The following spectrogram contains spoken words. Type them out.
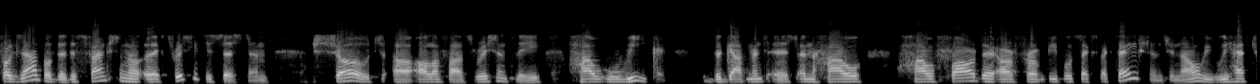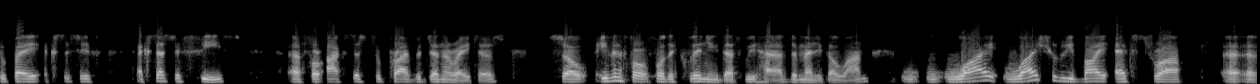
for example, the dysfunctional electricity system showed uh, all of us recently how weak the government is and how how far they are from people's expectations. You know, we, we have to pay excessive excessive fees uh, for access to private generators. So even for, for the clinic that we have, the medical one, why why should we buy extra uh, uh,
